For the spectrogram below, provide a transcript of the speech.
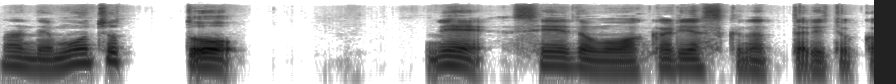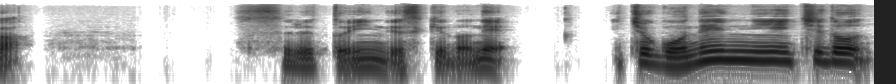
なんでもうちょっと、ね、制度もわかりやすくなったりとか、するといいんですけどね。一応5年に一度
